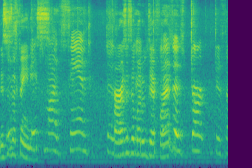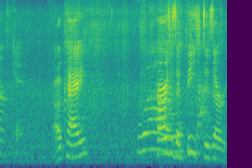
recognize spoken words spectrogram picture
This is a It's my sand. dessert Hers is a kit. little different. Hers is dirt dessert kit. Okay. Whoa. Hers is a beach dessert.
